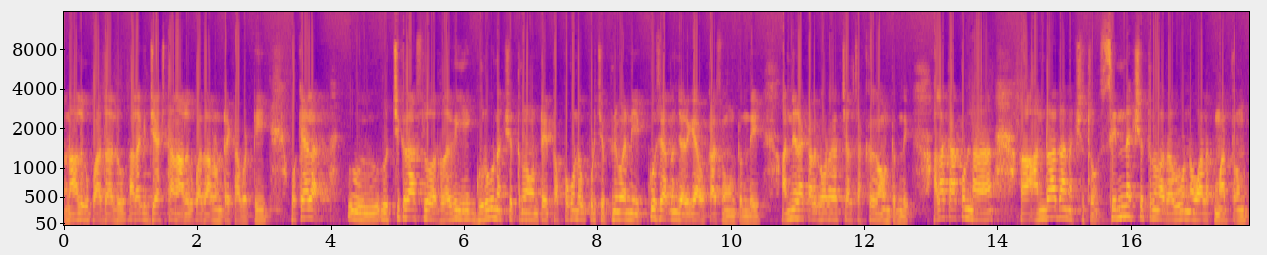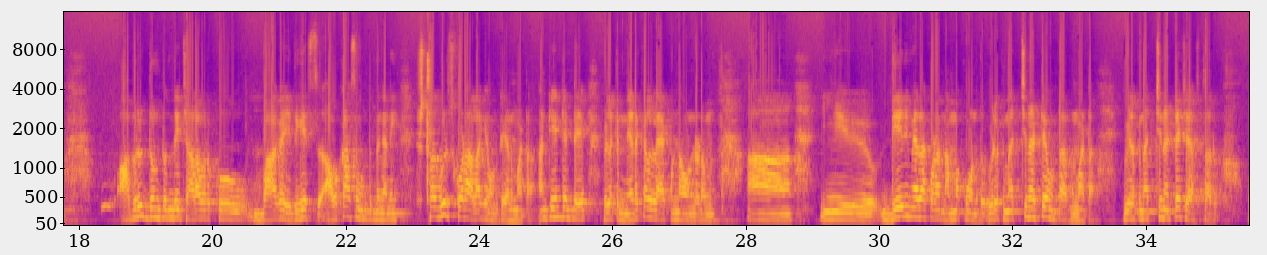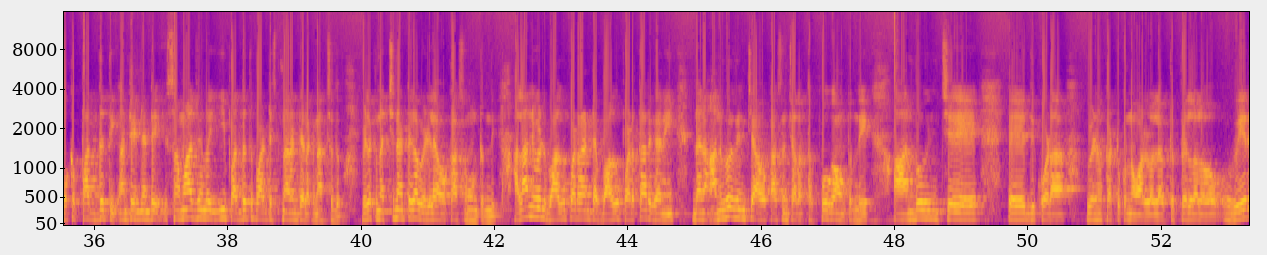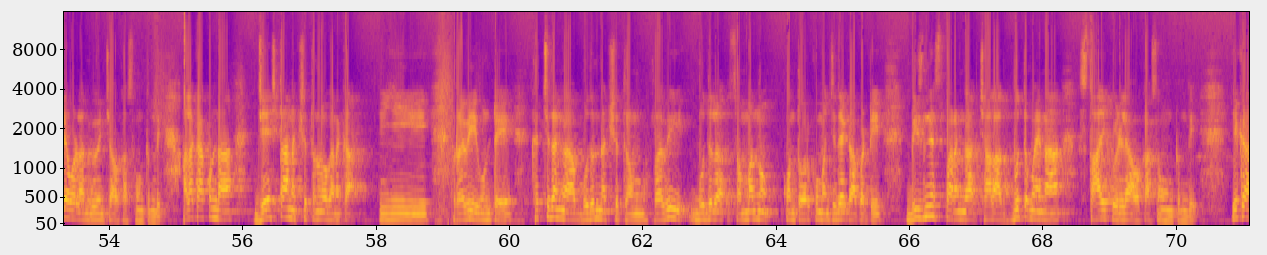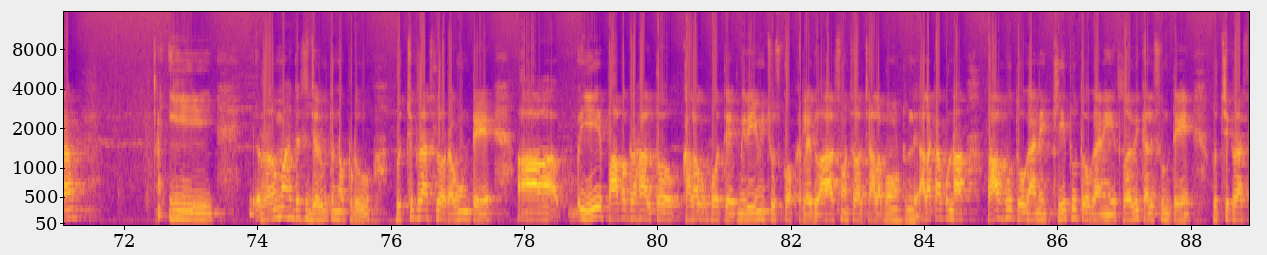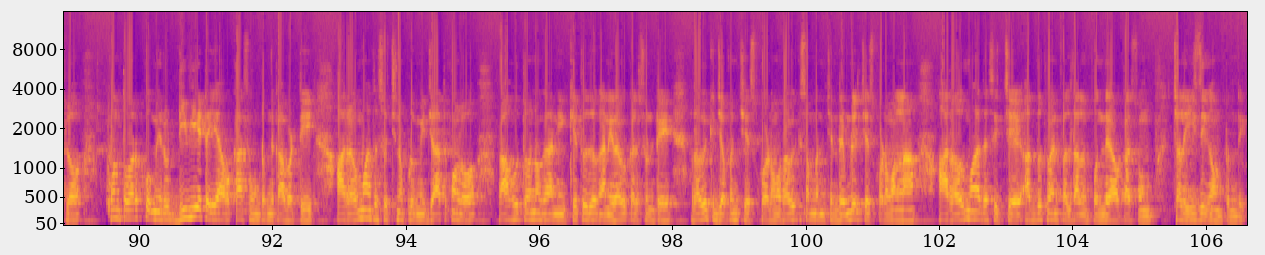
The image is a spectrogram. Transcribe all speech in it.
నాలుగు పాదాలు అలాగే జ్యేష్ఠ నాలుగు పాదాలు ఉంటాయి కాబట్టి ఒకవేళ ఊ, రాశిలో రవి గురువు నక్షత్రంలో ఉంటే తప్పకుండా ఇప్పుడు చెప్పినవన్నీ ఎక్కువ శాతం జరిగే అవకాశం ఉంటుంది. అన్ని రకాలు కూడా చాలా చక్కగా ఉంటుంది. అలా కాకుండా అనురాధ నక్షత్రం శని నక్షత్రంలో రవి ఉన్న వాళ్ళకి మాత్రం అభివృద్ధి ఉంటుంది. చాలా వరకు బాగా ఎదిగే అవకాశం ఉంటుంది. కానీ స్ట్రగుల్స్ కూడా అలాగే ఉంటాయి అన్నమాట. అంటే ఏంటంటే వీళ్ళకి నిడకలు లేకుండా ఉండడం ఈ దేని మీద కూడా నమ్మకం ఉండదు. వీళ్ళకి నచ్చినట్టే ఉంటారనమాట వీళ్ళకి నచ్చినట్టే చేస్తారు. ఒక పద్ధతి అంటే ఏంటంటే సమాజంలో ఈ పద్ధతి పాటిస్తున్నారంటే వీళ్ళకి నచ్చదు. వీళ్ళకి నచ్చినట్టుగా వెళ్ళే అవకాశం ఉంటుంది. అలానే వీళ్ళు బాగుపడారంటే బాగుపడతారు కానీ దాన్ని అనుభవించే అవకాశం చాలా తక్కువగా ఉంటుంది. ఆ అనుభవించేది కూడా వీళ్ళని కట్టుకున్న వాళ్ళు లేకపోతే పిల్లలు వేరే వాళ్ళు అనుభవించే అవకాశం ఉంటుంది. అలా కాకుండా జ్యేష్ఠ నక్షత్రంలో కనుక ఈ రవి ఉంటే ఖచ్చితంగా బుధుడి నక్షత్రం రవి బుధుల సంబంధం కొంతవరకు మంచిదే కాబట్టి బిజినెస్ పరంగా చాలా అద్భుతమైన స్థాయికి వెళ్ళే అవకాశం ఉంటుంది. ఇక ఈ రవిమహదశ జరుగుతున్నప్పుడు వృశ్చిక రాశిలో రవి ఉంటే ఏ పాపగ్రహాలతో కలవకపోతే మీరు ఏమీ చూసుకోక్కర్లేదు. ఆ సంవత్సరాలు చాలా బాగుంటుంది. అలా కాకుండా రాహుతో కానీ కేతుతో కానీ రవి కలిసి ఉంటే వృశ్చిక రాశిలో కొంతవరకు మీరు డీవియేట్ అయ్యే అవకాశం ఉంటుంది కాబట్టి ఆ రవిమాదశ వచ్చినప్పుడు మీ జాతకంలో రాహుతోనో కానీ కేతుతో కానీ రవి కలిసి ఉంటే రవికి జపం చేసుకోవడం రవికి సంబంధించిన రెమెడీలు చేసుకోవడం వలన ఆ రవిమాదశ ఇచ్చే అద్భుతమైన ఫలితాలను పొందే అవకాశం చాలా ఈజీగా ఉంటుంది.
